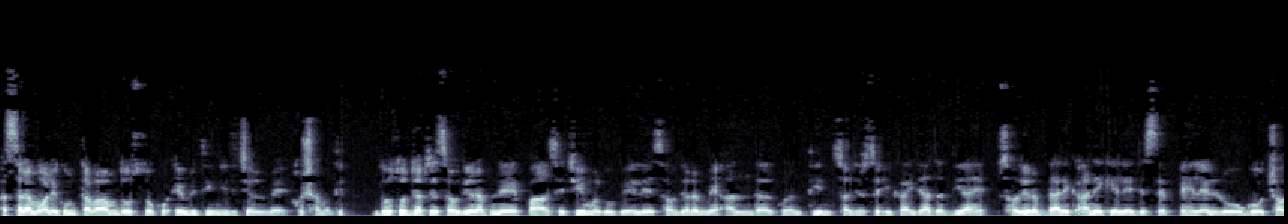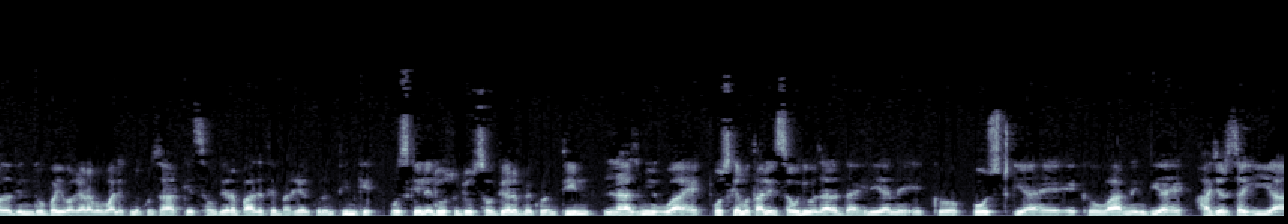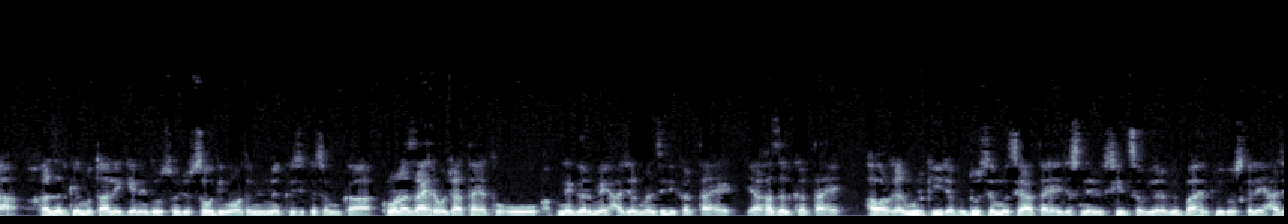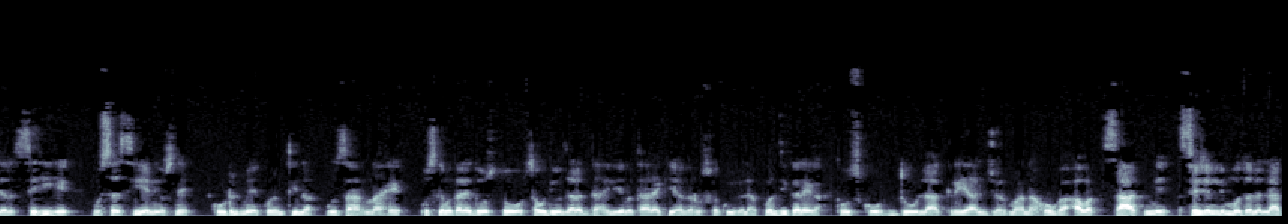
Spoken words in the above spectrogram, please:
असलम तमाम दोस्तों को एवरीथिंग इजी चैनल में खुश आमदी दोस्तों, जब से सऊदी अरब ने पाँच से छह मुल्कों के लिए सऊदी अरब में अंदर क्वारंटीन सही का इजाज़त दिया है, सऊदी अरब डायरेक्ट आने के लिए जिससे पहले लोग चौदह दिन दुबई वगैरह ममालिक में गुजार के सऊदी अरब आते थे बगैर क्वारंटीन के, उसके लिए दोस्तों, जो सऊदी अरब में क्वारंटीन लाजमी हुआ है, उसके मुतालिक सऊदी वजारत दाखिलिया ने एक पोस्ट किया है, एक वार्निंग दिया है, हजर सही या गज़ल के मुतालिक, यानी दोस्तों, जो सऊदी मोहतन में किसी किस्म का कोरोना ज़ाहिर हो जाता है तो वो अपने घर में हजर मंजिली करता है या गज़ल करता है। और गैर मुल्की जब दूसरे मुल्क से आता है, जिसने वैक्सीन सऊदी अरब में बाहर की तो उसके लिए हजर सही है मुसस्सी यानी उसने होटल में क्वारंटीना गुजारना है। उसके मुताबिक दोस्तों, सऊदी वजारत दाखिलिया बता रहा है कि अगर उसका कोई खिलाफ वर्जी करेगा तो उसको दो लाख रियाल जुर्माना होगा। और साथ में सजन लिमुदाना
